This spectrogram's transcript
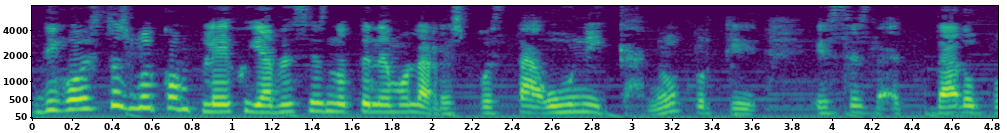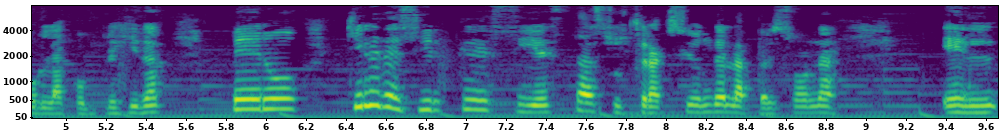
digo, esto es muy complejo y a veces no tenemos la respuesta única, ¿no? Porque este es dado por la complejidad, pero quiere decir que si esta sustracción de la persona en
